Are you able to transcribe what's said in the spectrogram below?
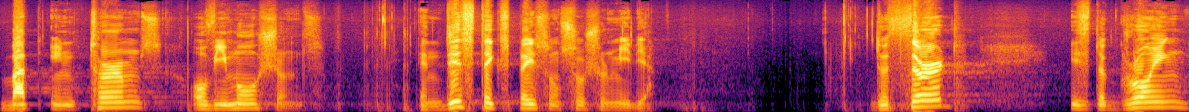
but in terms of emotions. And this takes place on social media. The third is the growing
